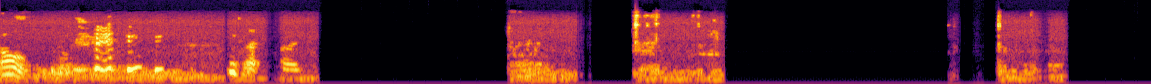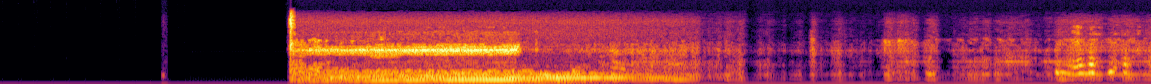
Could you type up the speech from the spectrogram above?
Oh. Um,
